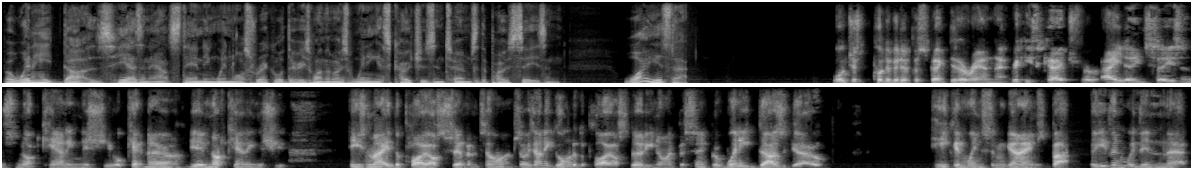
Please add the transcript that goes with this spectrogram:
but when he does, he has an outstanding win loss record there. He's one of the most winningest coaches in terms of the postseason. Why is that? Well, just put a bit of perspective around that. Ricky's coached for 18 seasons, not counting this year. Or no, yeah, not counting this year. He's made the playoffs seven times. So he's only gone to the playoffs 39%. But when he does go, he can win some games. But even within that,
